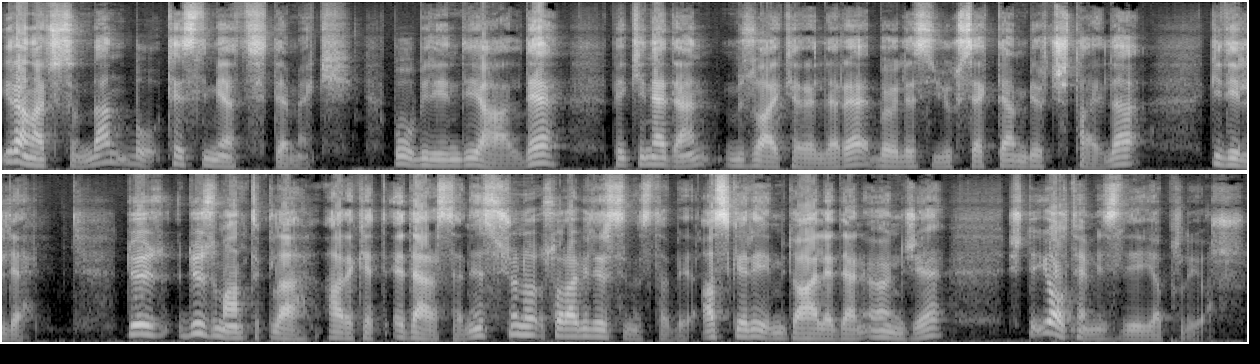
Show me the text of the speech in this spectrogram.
İran açısından bu teslimiyet demek. Bu bilindiği halde peki neden müzakerelere böylesi yüksekten bir çıtayla gidildi? Düz, düz mantıkla hareket ederseniz şunu sorabilirsiniz tabi. Askeri müdahaleden önce işte yol temizliği yapılıyor.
